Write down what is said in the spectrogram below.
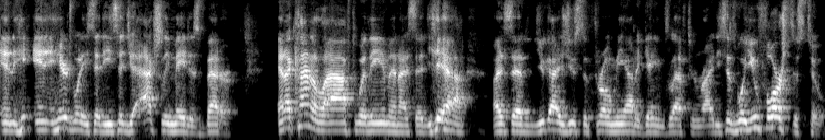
and, he, and here's what he said. He said, You actually made us better. And I kind of laughed with him and I said, Yeah. I said, You guys used to throw me out of games left and right. He says, Well, you forced us to.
